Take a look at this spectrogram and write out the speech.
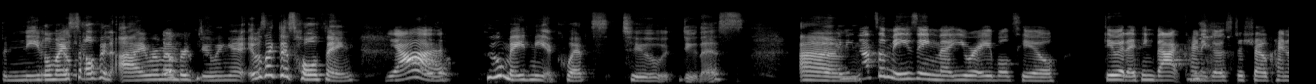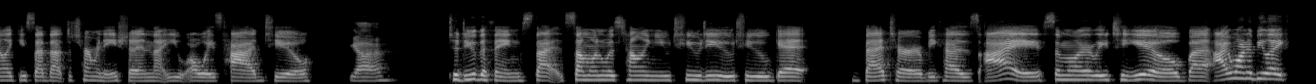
the needle myself, and I remember doing it. It was like this whole thing. yeah Who made me equipped to do this? Um, I mean, that's amazing that you were able to do it. I think that kind of goes to show kind of like you said that determination that you always had to yeah to do the things that someone was telling you to do to get better because I similarly to you, but I want to be like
